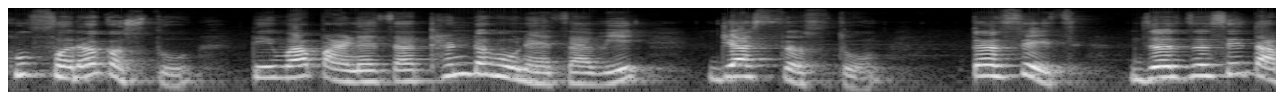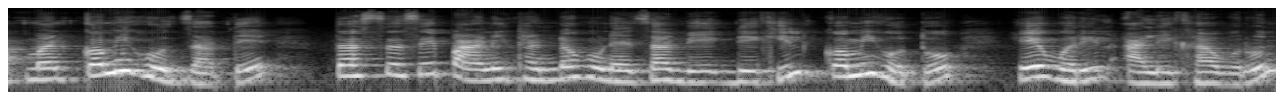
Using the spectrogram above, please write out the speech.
खूप फरक असतो तेव्हा पाण्याचा थंड होण्याचा वेग जास्त असतो. तसेच जसजसे तापमान कमी होत जाते तसतसे पाणी थंड होण्याचा वेग देखील कमी होतो हे वरील आलेखावरून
